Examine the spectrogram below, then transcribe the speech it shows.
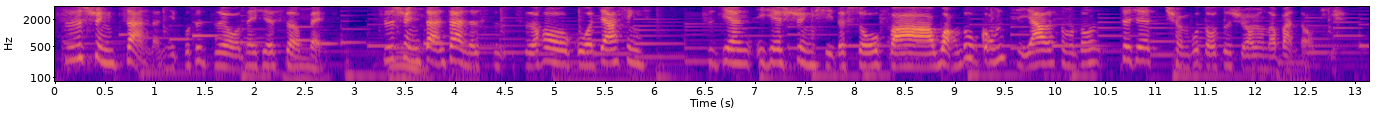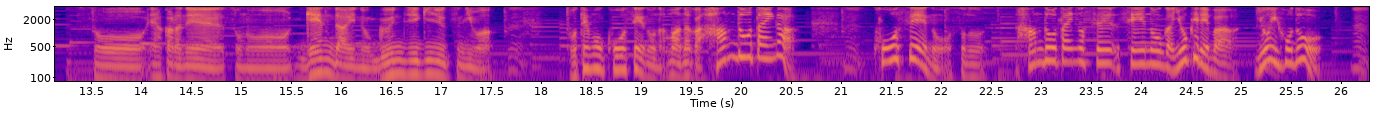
资讯战了，你不是只有那些设备，资讯战战的时时候，国家信息之间一些讯息的收发啊、网络攻击啊，什么东西，这些全部都是需要用到半导体。そうやからねその現代の軍事技術には嗯とても高性能なまあなんか半導体が嗯高性能その半導体のせ性能が良ければ良いほど嗯。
